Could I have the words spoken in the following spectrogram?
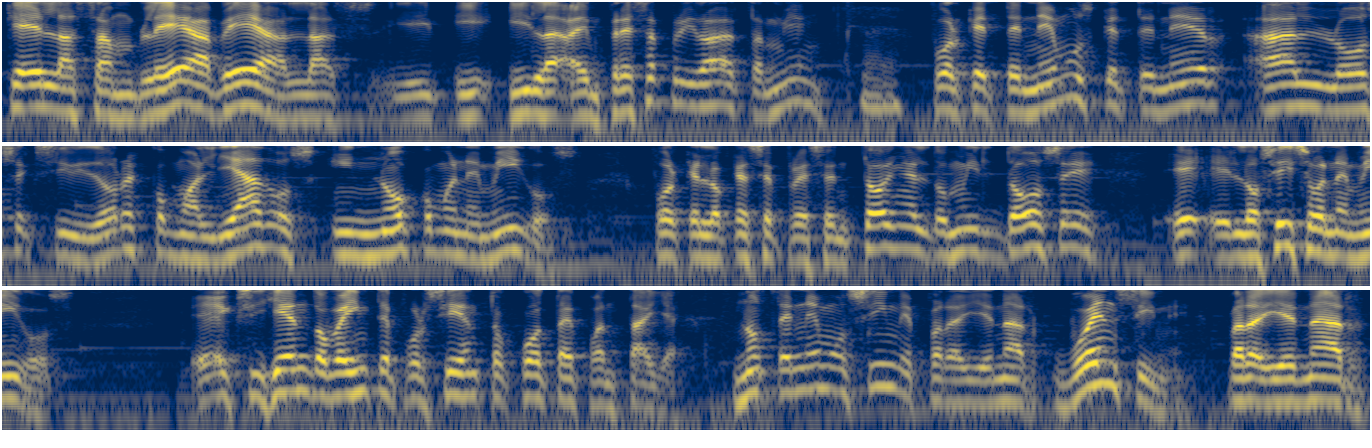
que la asamblea vea las y, la empresa privada también, porque tenemos que tener a los exhibidores como aliados y no como enemigos, porque lo que se presentó en el 2012 eh, eh, los hizo enemigos, exigiendo 20% cuota de pantalla. No tenemos cine para llenar, buen cine para llenar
